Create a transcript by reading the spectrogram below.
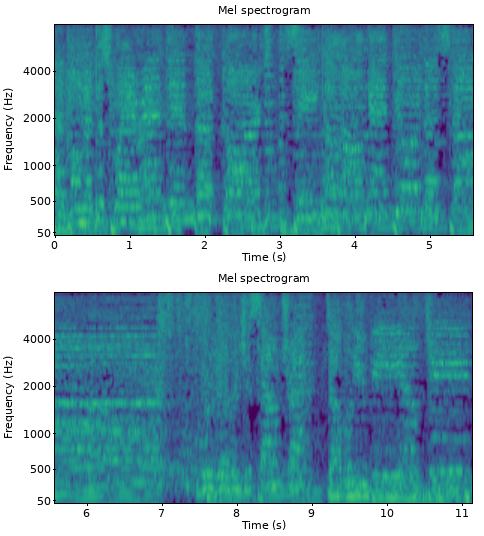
At home at the square and in the court. Sing along and you're the star. Your village's soundtrack, WVLG.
